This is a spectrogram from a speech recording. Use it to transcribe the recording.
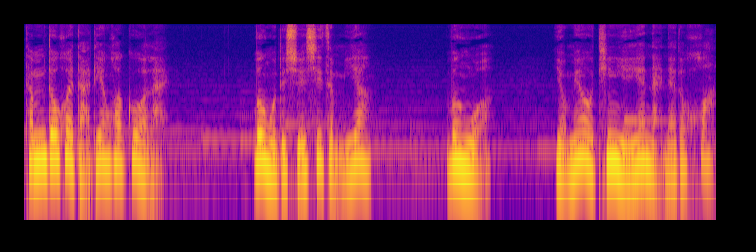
他们都会打电话过来，问我的学习怎么样，问我。有没有听爷爷奶奶的话？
